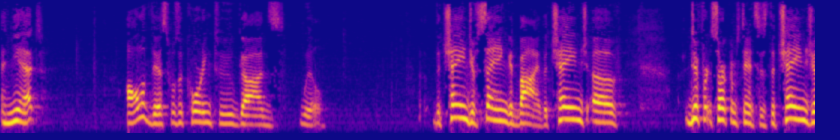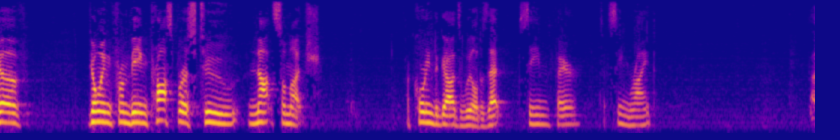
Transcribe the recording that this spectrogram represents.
And yet, all of this was according to God's will. The change of saying goodbye, the change of different circumstances, the change of going from being prosperous to not so much according to God's will. Does that seem fair? Does that seem right? Uh,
